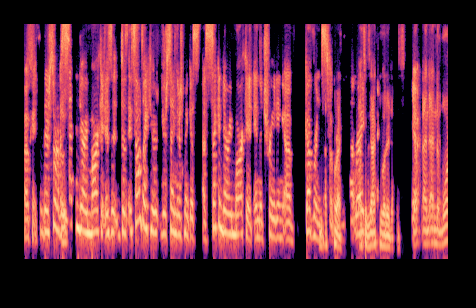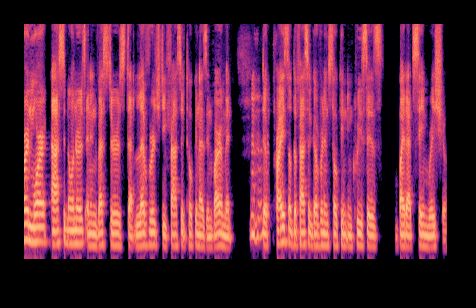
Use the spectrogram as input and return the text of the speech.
Okay, so there's sort of a secondary market. Is it? Does it sounds like you're you're saying there's make a, a secondary market in the trading of governance That's tokens, correct. That right? That's exactly what it is. Yep. yep. And and the more and more asset owners and investors that leverage the Fasset tokenized environment, mm-hmm. the price of the Fasset governance token increases by that same ratio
